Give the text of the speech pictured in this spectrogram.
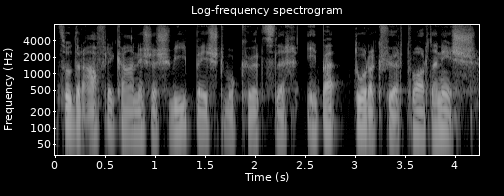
zu der afrikanischen Schweinpest, die kürzlich eben durchgeführt worden ist.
